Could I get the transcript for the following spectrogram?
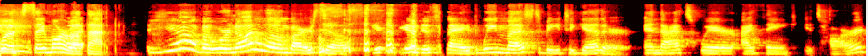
Well say more but, about that yeah but we're not alone by ourselves in this faith we must be together and that's where i think it's hard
